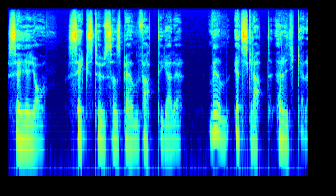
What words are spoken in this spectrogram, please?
Säger jag, 6000 spänn fattigare, men ett skratt rikare.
